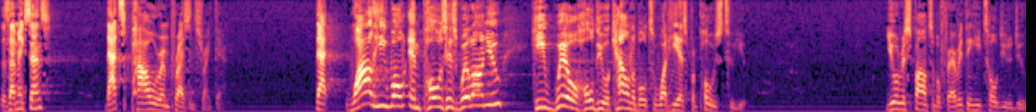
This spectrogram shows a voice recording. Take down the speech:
Does that make sense? That's power and presence right there. That while he won't impose his will on you, he will hold you accountable to what he has proposed to you. You are responsible for everything he told you to do,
